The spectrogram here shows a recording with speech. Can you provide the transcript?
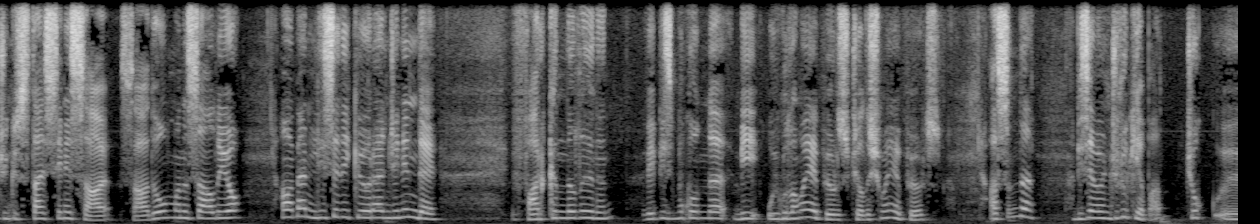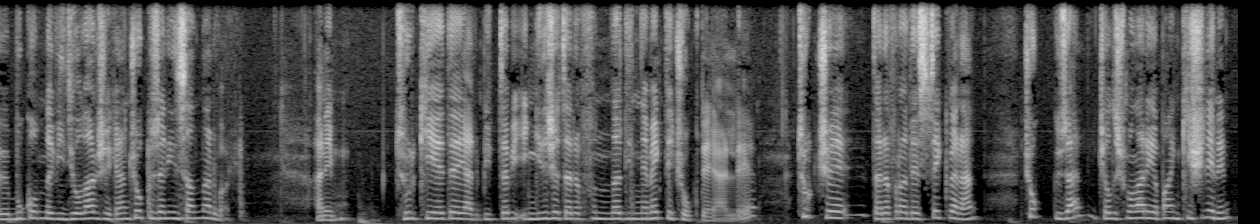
Çünkü staj seni sağ, sahada olmanı sağlıyor. Ama ben lisedeki öğrencinin de farkındalığının ve biz bu konuda bir uygulama yapıyoruz, çalışma yapıyoruz. Aslında bize öncülük yapan, çok e, bu konuda videolar çeken çok güzel insanlar var. Hani Türkiye'de yani bir tabii İngilizce tarafında dinlemek de çok değerli. Türkçe tarafına destek veren çok güzel çalışmalar yapan kişilerin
